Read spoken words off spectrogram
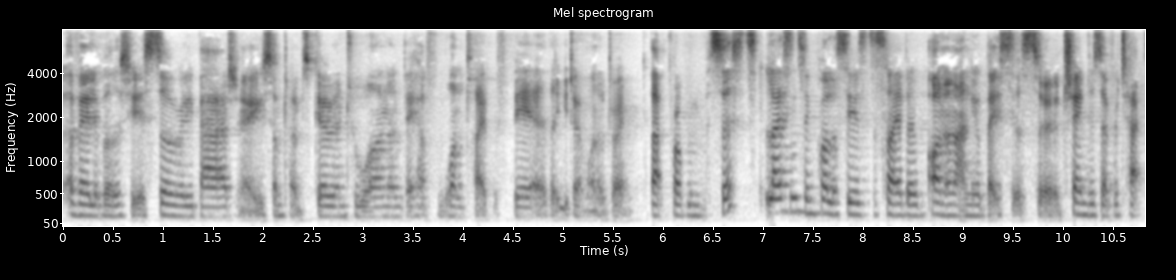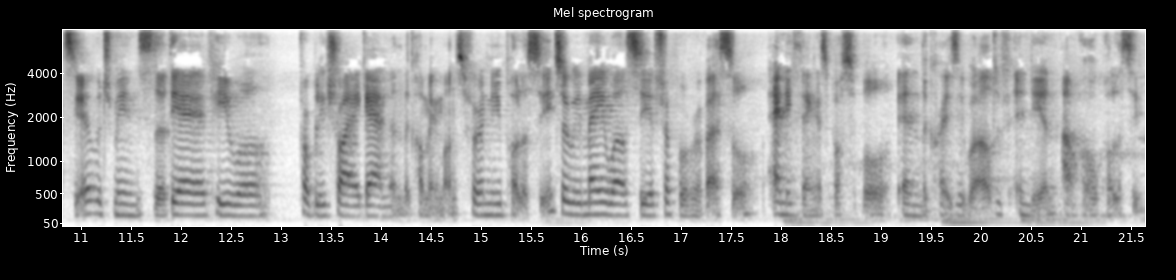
availability is still really bad. You know, you sometimes go into one and they have one type of beer that you don't want to drink. That problem persists. Licensing policy is decided on an annual basis, so it changes every tax year, which means that the AAP will probably try again in the coming months for a new policy. So we may well see a triple reversal. Anything is possible in the crazy world of Indian alcohol policy.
